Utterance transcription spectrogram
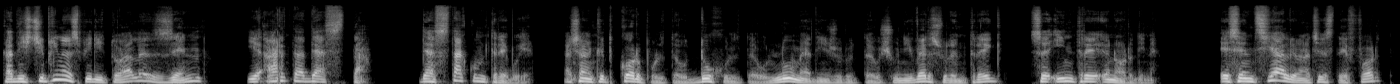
Ca disciplină spirituală, zen e arta de a sta, de a sta cum trebuie, așa încât corpul tău, duhul tău, lumea din jurul tău și universul întreg să intre în ordine. Esențial în acest efort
